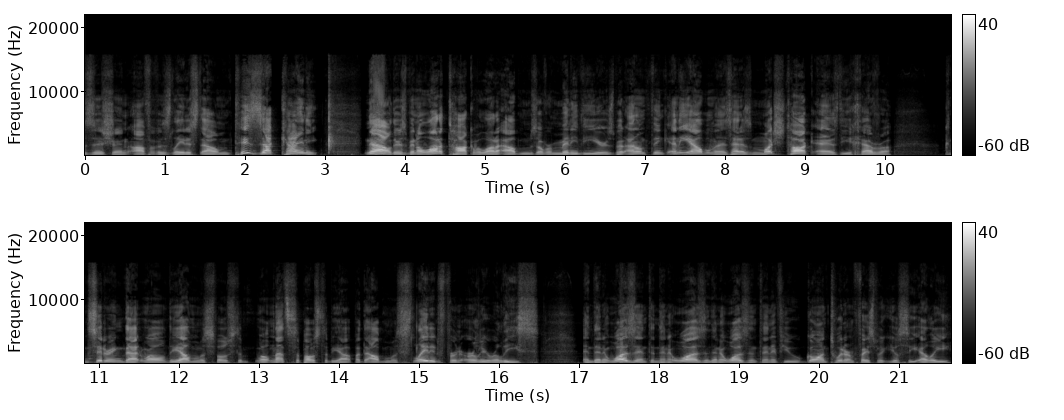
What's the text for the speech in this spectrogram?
composition off of his latest album, Tizak Kaini. Now, there's been a lot of talk of a lot of albums over many of the years, but I don't think any album has had as much talk as the Chevra, considering that, well, the album was supposed to, well, not supposed to be out, but the album was slated for an earlier release, and then it wasn't, and then it was, and then it wasn't. And if you go on Twitter and Facebook, you'll see Ellie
